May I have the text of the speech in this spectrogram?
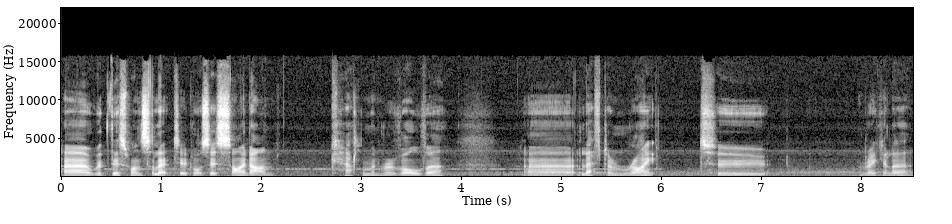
Uh, with this one selected, what's this? Sidearm. Cattleman revolver. Uh, left and right to regular.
